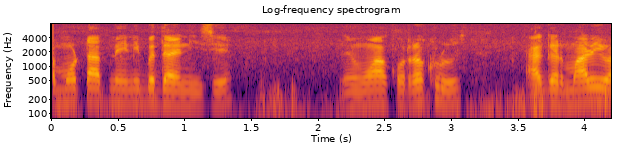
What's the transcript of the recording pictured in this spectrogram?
મોટા ને એની બધાની છે ને હું આખો રખડું જ. આગળ મારી વાડી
